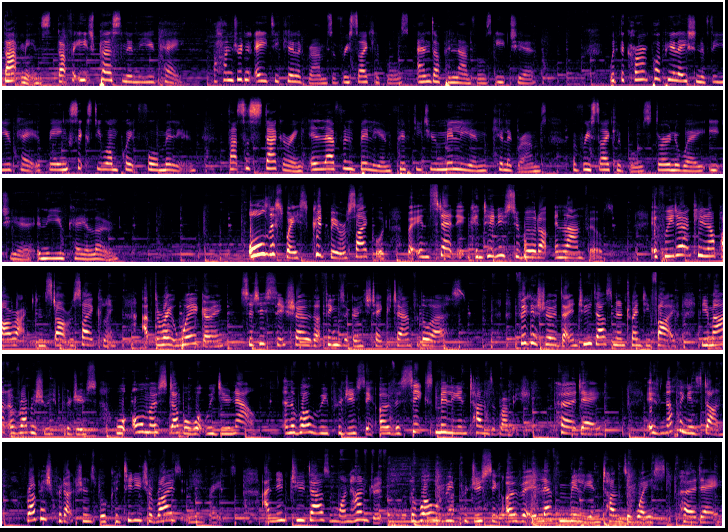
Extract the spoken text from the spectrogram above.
That means that for each person in the UK, 180 kilograms of recyclables end up in landfills each year. With the current population of the UK being 61.4 million, that's a staggering 11 billion 52 million kilograms of recyclables thrown away each year in the UK alone. This waste could be recycled, but instead it continues to build up in landfills. If we don't clean up our act and start recycling, at the rate we're going, statistics show that things are going to take a turn for the worse. Figures showed that in 2025, the amount of rubbish we produce will almost double what we do now, and the world will be producing over 6 million tonnes of rubbish per day. If nothing is done, rubbish productions will continue to rise at these rates, and in 2100, the world will be producing over 11 million tonnes of waste per day.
